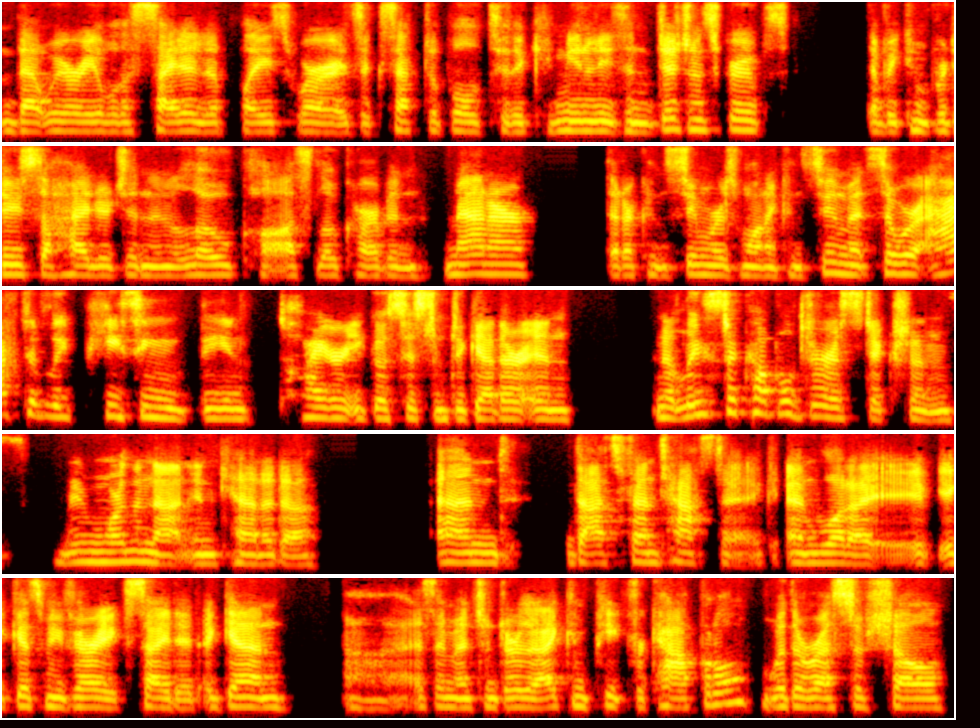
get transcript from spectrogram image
that we are able to site it at a place where it's acceptable to the communities and indigenous groups, that we can produce the hydrogen in a low cost, low carbon manner, that our consumers want to consume it. So we're actively piecing the entire ecosystem together in, in at least a couple jurisdictions, maybe more than that in Canada. And that's fantastic. And what I, it, it gets me very excited. Again, uh, as I mentioned earlier, I compete for capital with the rest of Shell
